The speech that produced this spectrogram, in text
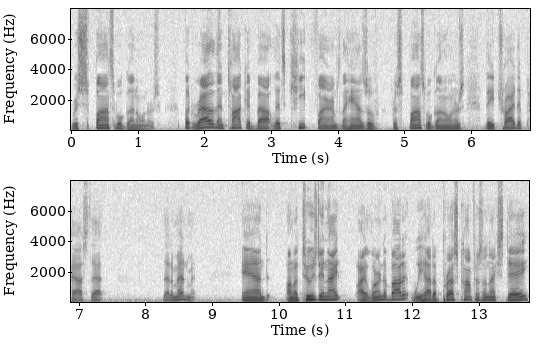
responsible gun owners. But rather than talk about let's keep firearms in the hands of responsible gun owners, they tried to pass that that amendment. And on a Tuesday night, I learned about it. We had a press conference the next day,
